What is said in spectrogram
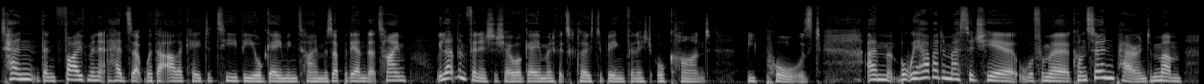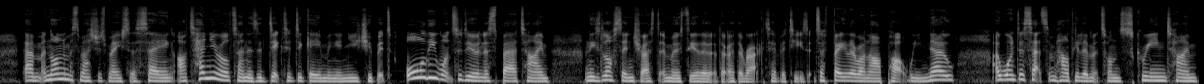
10, then five minute heads up with their allocated TV or gaming timers up at the end of that time. We let them finish the show or game if it's close to being finished or can't be paused. Um, but we have had a message here from a concerned parent, a mum, um, anonymous message maker saying, Our 10 year old son is addicted to gaming and YouTube. It's all he wants to do in his spare time, and he's lost interest in most of the other, other activities. It's a failure on our part, we know. I want to set some healthy limits on screen time,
